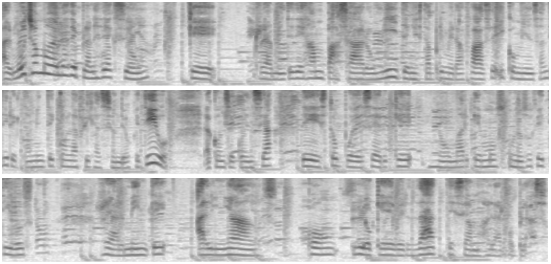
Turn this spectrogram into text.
hay muchos modelos de planes de acción que realmente dejan pasar, omiten esta primera fase y comienzan directamente con la fijación de objetivos. La consecuencia de esto puede ser que no marquemos unos objetivos realmente alineados con lo que de verdad deseamos a largo plazo.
